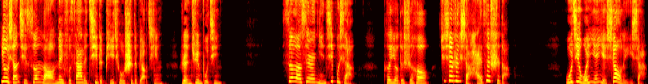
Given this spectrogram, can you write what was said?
又想起孙老那副撒了气的皮球似的表情，忍俊不禁。孙老虽然年纪不小，可有的时候就像是个小孩子似的。无忌闻言也笑了一下，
